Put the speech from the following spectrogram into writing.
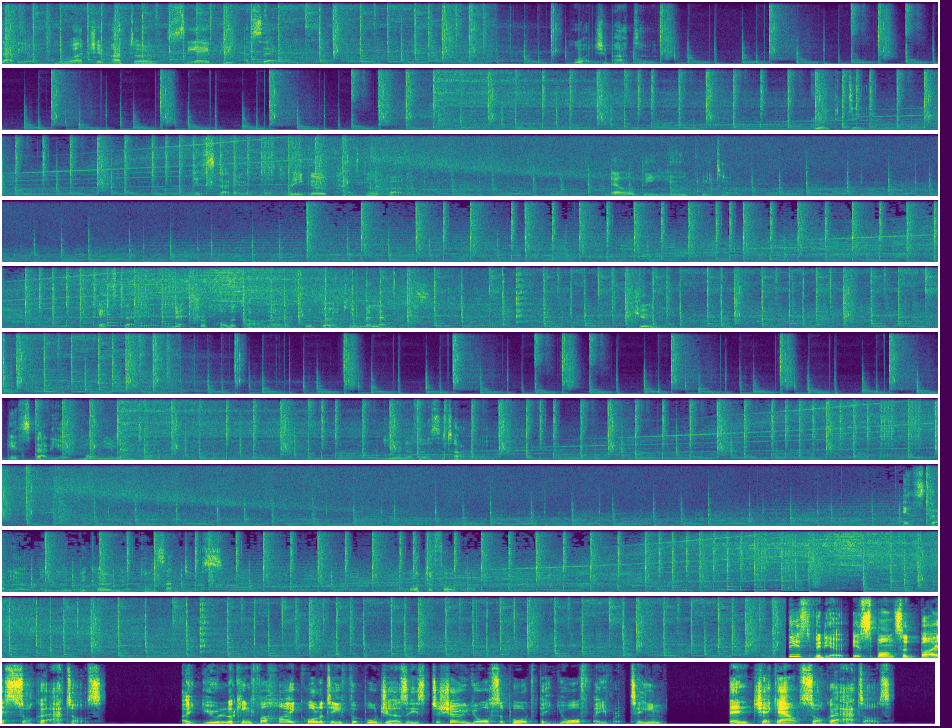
Estadio Huachipato CAP Acero. Huachipato. Group D. Estadio Rodrigo Paz Delgado. LDU Quito Roberto Melendez. Junior. Estadio Monumental Universitario Estadio Olímpico Nilton Santos. Åter. This video is sponsored by Soccer Atos. Are you looking for high quality football jerseys to show your support for your favourite team? Then check out Soccer Atos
